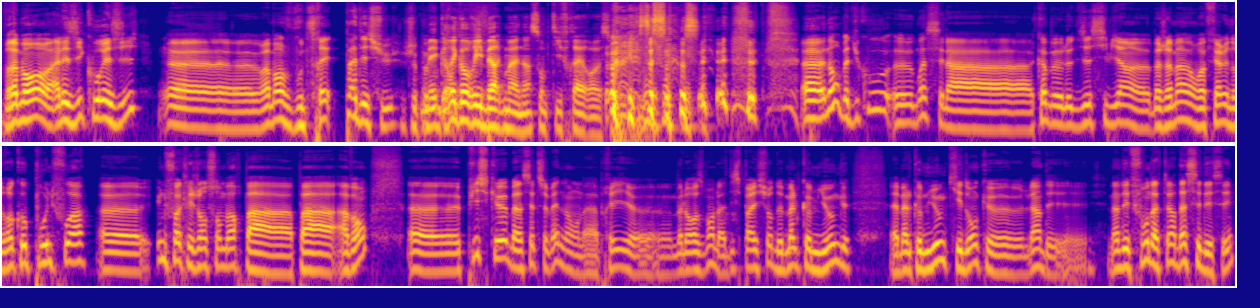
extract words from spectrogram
Vraiment, allez-y, courez-y. Euh, vraiment, vous ne serez pas déçus. Je peux Mais vous Gregory Bergman, hein, son petit frère. euh, Euh, non, bah du coup, euh, moi c'est la, comme le disait si bien Benjamin, on va faire une reco pour une fois, une fois que les gens sont morts, pas pas avant, puisque bah, cette semaine on a appris malheureusement la disparition de Malcolm Young, Malcolm Young qui est donc l'un des l'un des fondateurs d'ACDC.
